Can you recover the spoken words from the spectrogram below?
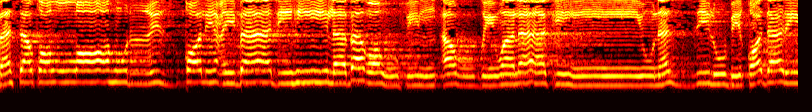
بَسَطَ اللَّهُ الرِّزْقَ لِعِبَادِهِ لَبَغَوْا فِي الْأَرْضِ وَلَٰكِن يُنَزِّلُ بِقَدَرٍ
